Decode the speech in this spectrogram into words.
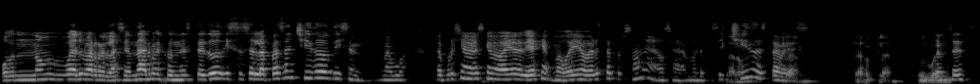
o no vuelvo a relacionarme con este dude, y si se la pasan chido, dicen, me voy- la próxima vez que me vaya de viaje, me voy a llevar a esta persona, o sea, me la pasé Claro, chido esta claro, vez. Claro, claro. Pues bueno, Entonces,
